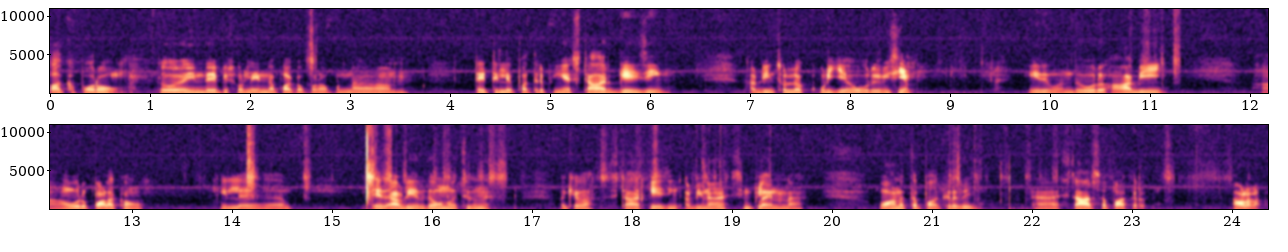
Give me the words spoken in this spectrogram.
பார்க்க போகிறோம் ஸோ இந்த எபிசோடில் என்ன பார்க்க போகிறோம் அப்படின்னா டைட்டிலே பார்த்துருப்பீங்க ஸ்டார் கேசிங் அப்படின்னு சொல்லக்கூடிய ஒரு விஷயம். இது வந்து ஒரு ஹாபி ஒரு பழக்கம். இல்லை எது அப்படி ஏதோ ஒன்று வச்சுக்கோங்க. ஓகேவா ஸ்டார் கேசிங் அப்படின்னா சிம்பிளாக என்னென்னா வானத்தை பார்க்குறது ஸ்டார்ஸை பார்க்குறது. அவ்வளோதான்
